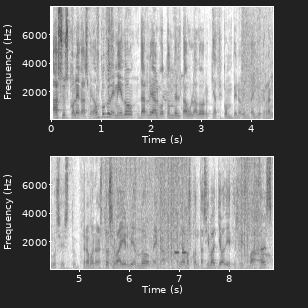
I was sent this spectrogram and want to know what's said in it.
a sus colegas. Me da un poco de miedo darle al botón del tabulador que hace con P90. ¿Y yo qué rango es esto? Pero bueno, esto se va a ir viendo. Venga, miramos cuántas iba. Lleva 16 bajas.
